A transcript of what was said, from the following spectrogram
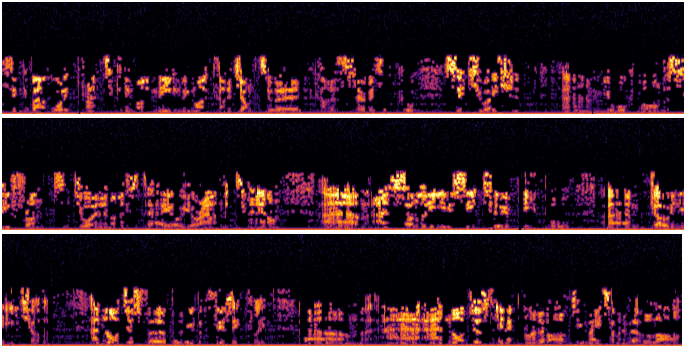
we think about what it practically might mean. We might kind of jump to a kind of stereotypical situation. Um, you're walking along the seafront, enjoying a nice day, or you're out in the two people um, going at each other, and not just verbally but physically, um, and, and, not just in a kind of arty mates having a bit laugh,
